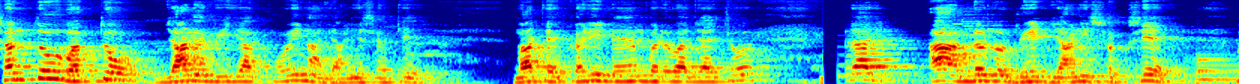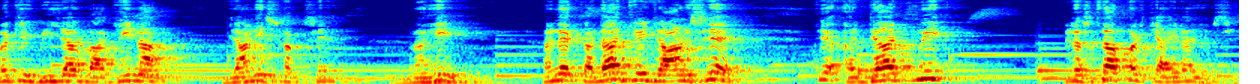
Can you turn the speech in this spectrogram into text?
સંતો ભક્તો જાણે બીજા કોઈ ના જાણી શકે. માટે કરીને એમ ગણવા જાય તો કદાચ આ અંદરનો ભેદ જાણી શકશે, બાકી બીજા બાકીના જાણી શકશે નહીં. અને કદાચ જે જાણશે તે આધ્યાત્મિક રસ્તા પર ચાલ્યા જશે.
